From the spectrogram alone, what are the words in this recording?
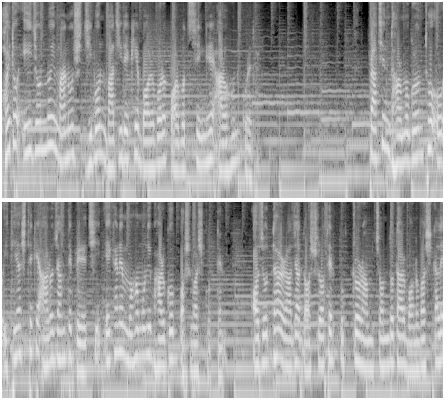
হয়তো এই জন্যই মানুষ জীবন বাজি রেখে বড় বড় পর্বত সিংহে আরোহণ করে থাকে। প্রাচীন ধর্মগ্রন্থ ও ইতিহাস থেকে আরও জানতে পেরেছি, এখানে মহামণি ভার্গব বসবাস করতেন। অযোধ্যার রাজা দশরথের পুত্র রামচন্দ্র তার বনবাসকালে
